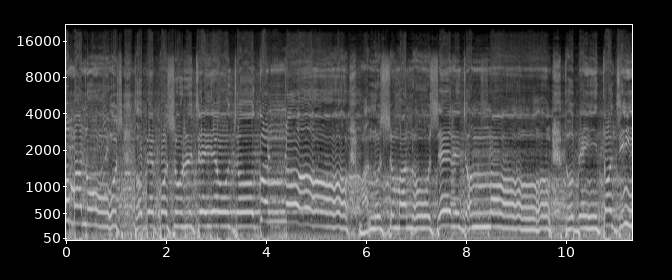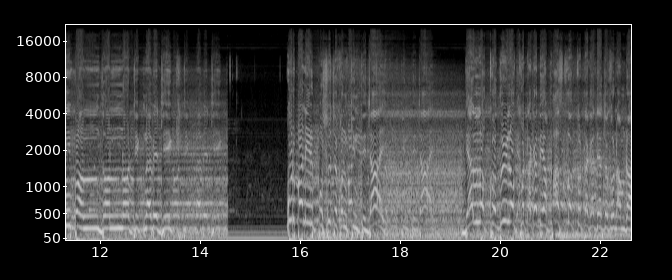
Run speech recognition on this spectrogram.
ও মানুষ, তবে পশুর চেয়েও জঘন্য। মানুষ মানুষের জন্য। তবেই তো জীবন ধন্য, ঠিক না বে ঠিক? ঠিক না বে ঠিক কুরবানির পশু যখন কিনতে যায় কিনতে যায় দেড় লক্ষ, দুই লক্ষ টাকা দেয়া, পাঁচ লক্ষ টাকা দেয়া যখন আমরা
